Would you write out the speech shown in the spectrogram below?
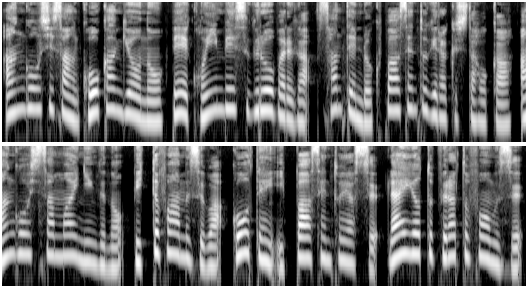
暗号資産交換業の米コインベースグローバルが3.6%下落したほか、暗号資産マイニングのビットファームズは5.1%安、ライオットプラットフォームズ、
